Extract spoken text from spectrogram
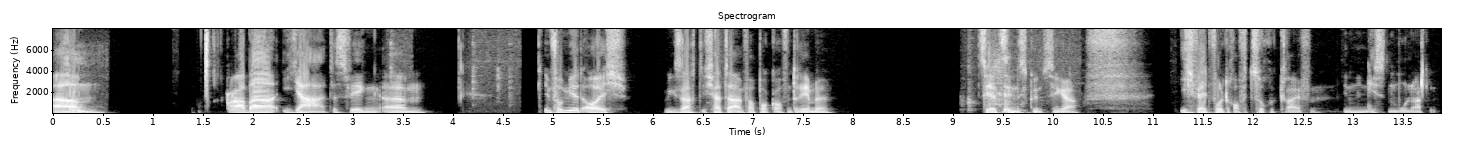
Ähm, aber ja, deswegen ähm, informiert euch. Wie gesagt, ich hatte einfach Bock auf den Dremel. CA10 ist günstiger. Ich werde wohl drauf zurückgreifen in den nächsten Monaten.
